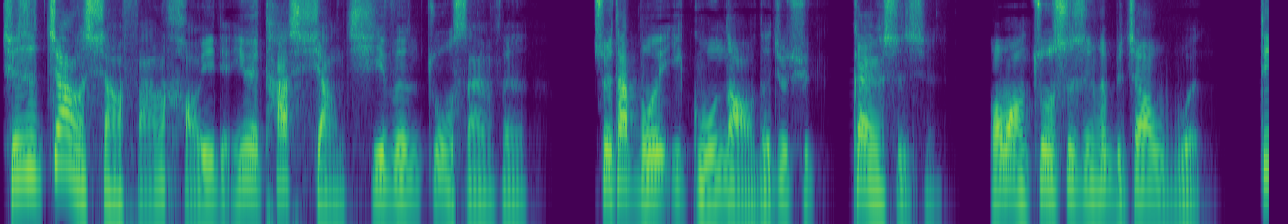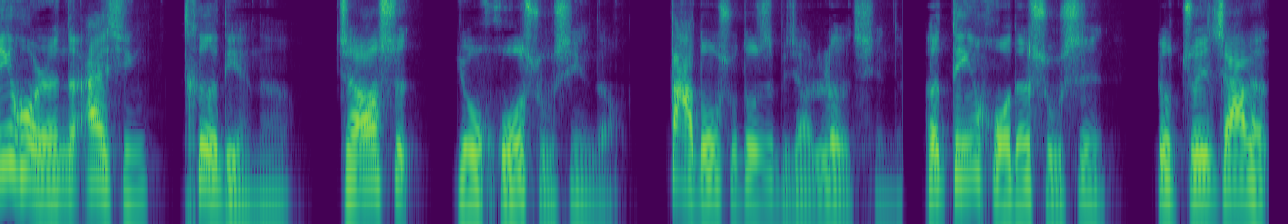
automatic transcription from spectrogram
其实这样想反而好一点，因为他想七分做三分，所以他不会一股脑的就去干事情，往往做事情会比较稳。丁火人的爱情特点呢，只要是有火属性的，大多数都是比较热情的。而丁火的属性又追加了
